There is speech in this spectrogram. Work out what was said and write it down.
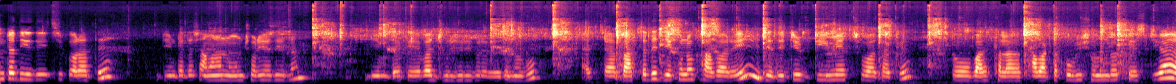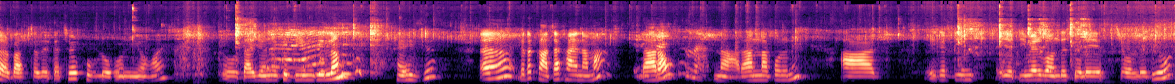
ডিমটা দিয়ে দিয়েছি কড়াতে। ডিমটাতে সামান্য নুন ছড়িয়ে দিলাম। ডিমটাকে এবার ঝুড়ি ঝুড়ি করে ভেজে নেব। একটা বাচ্চাদের যে কোনো খাবারেই যদি ডিমের ছোঁয়া থাকে, তো খাবারটা খুবই সুন্দর টেস্টি হয় আর বাচ্চাদের কাছেও খুব লোভনীয় হয়। তো তাই জন্য একটু ডিম দিলাম। এই যে এটা কাঁচা খায় না মা? দাঁড়াও। না, রান্না করে নিই আর যে ডিম, এই যে ডিমের গন্ধে চলে এসছে অলরেডিও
